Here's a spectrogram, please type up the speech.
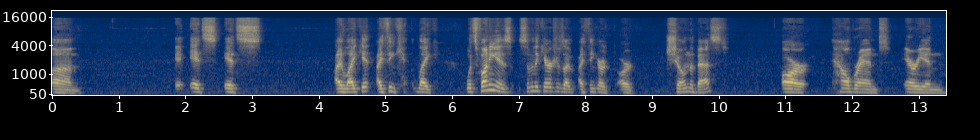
Um, it, it's it's, I like it. I think like what's funny is some of the characters I, I think are are shown the best are Halbrand, Arian,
